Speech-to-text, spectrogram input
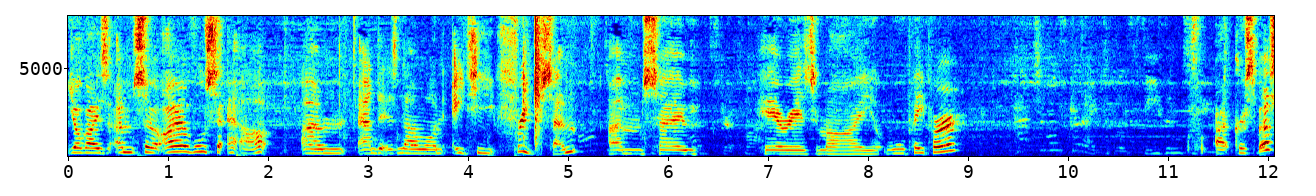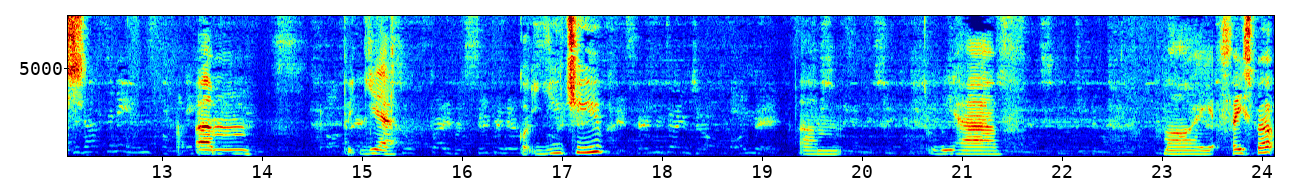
Yo guys, um, so I have all set it up, um, and it is now on eighty three percent. Um, so here is my wallpaper at Christmas. Um, but yeah, got YouTube. Um, we have my Facebook.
